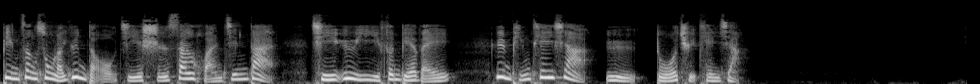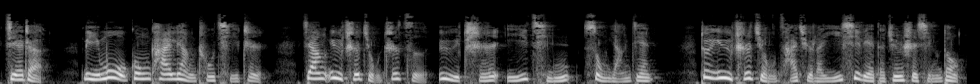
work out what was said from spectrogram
并赠送了熨斗及十三环金带，其寓意分别为熨平天下与夺取天下。接着，李牧公开亮出旗帜。将尉迟迥之子尉迟宜秦送杨坚，对尉迟迥采取了一系列的军事行动，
